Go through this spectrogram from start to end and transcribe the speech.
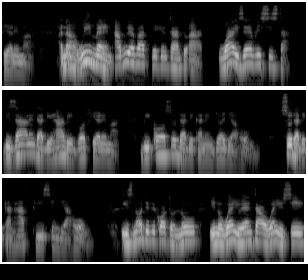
fearing man? And now, we men, have we ever taken time to ask, why is every sister desiring that they have a God fearing man? Because so that they can enjoy their home so that they can have peace in their home. It's not difficult to know, you know, when you enter or when you see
